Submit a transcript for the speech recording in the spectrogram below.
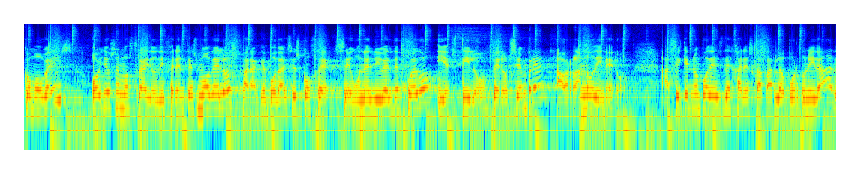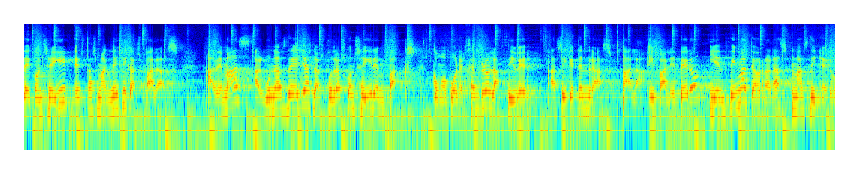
Como veis, hoy os hemos traído diferentes modelos para que podáis escoger según el nivel de juego y estilo, pero siempre ahorrando dinero así que no podéis dejar escapar la oportunidad de conseguir estas magníficas palas. Además, algunas de ellas las podrás conseguir en packs, como por ejemplo la Ciber, así que tendrás pala y paletero y encima te ahorrarás más dinero.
